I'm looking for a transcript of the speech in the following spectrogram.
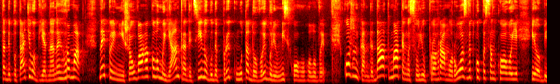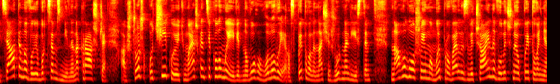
та депутатів об'єднаних громад. Найпильніша увага коломиян традиційно буде прикута до виборів міського голови. Кожен кандидат матиме свою програму розвитку писанкової і обіцятиме виборцям зміни на краще. А що ж очікують мешканці Коломиї від нового голови? Розпитували наші журналісти. Наголошуємо, ми провели звичайне вуличне опитування,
